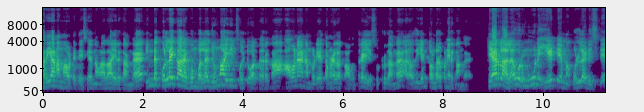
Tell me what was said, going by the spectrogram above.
ஹரியானா மாவட்டத்தை சேர்ந்தவங்களா தான் இருக்காங்க. இந்த கொள்ளைக்கார கும்பல்ல ஜும்மாயின்னு சொல்லிட்டு ஒருத்தர் இருக்கான். அவனை நம்முடைய தமிழக காவல்துறை சுட்டிருக்காங்க. அதாவது என்கவுண்டர் பண்ணியிருக்காங்க. கேரளால ஒரு மூணு ஏடிஎம் கொள்ளடிச்சுட்டு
